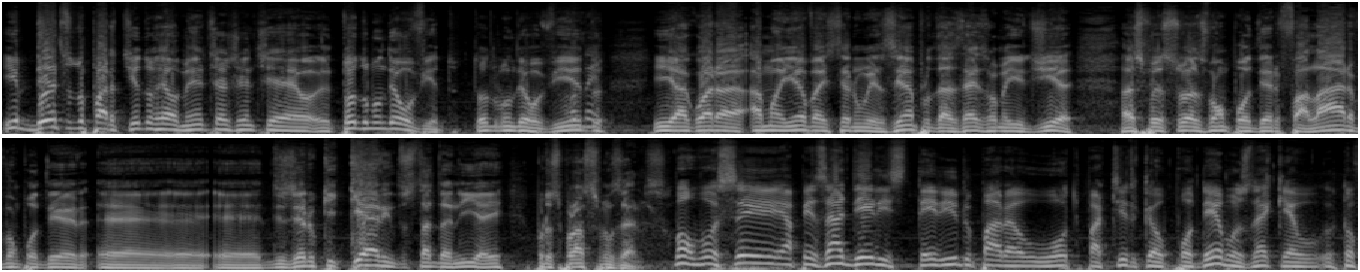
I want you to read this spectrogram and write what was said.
e dentro do partido realmente a gente é todo mundo é ouvido todo mundo é ouvido. E agora amanhã vai ser um exemplo das 10 ao meio dia as pessoas vão poder falar vão poder é, é, dizer o que querem do cidadania aí para os próximos anos. Bom você apesar deles ter ido para o outro partido que é o Podemos né que é o, eu estou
